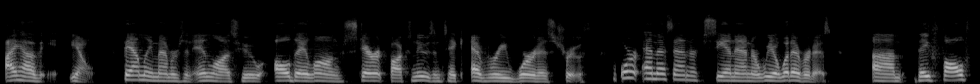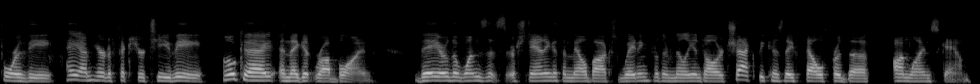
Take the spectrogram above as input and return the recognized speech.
I have, you know, family members and in-laws who all day long stare at Fox News and take every word as truth, or MSN or CNN or you know, whatever it is. Um, they fall for the hey, I'm here to fix your TV, okay, and they get robbed blind. They are the ones that are standing at the mailbox waiting for their million dollar check because they fell for the online scam.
